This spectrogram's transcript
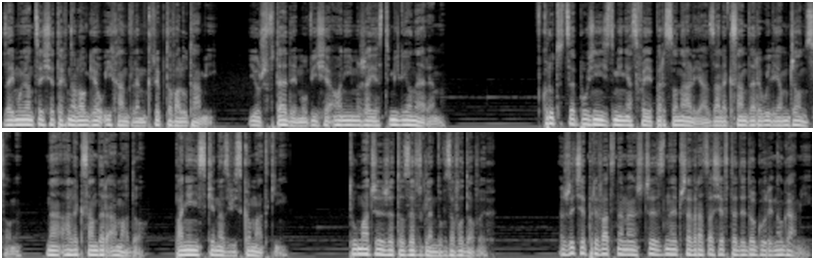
zajmującej się technologią i handlem kryptowalutami. Już wtedy mówi się o nim, że jest milionerem. Wkrótce później zmienia swoje personalia z Alexander William Johnson na Alexander Amado, panieńskie nazwisko matki. Tłumaczy, że to ze względów zawodowych. Życie prywatne mężczyzny przewraca się wtedy do góry nogami.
